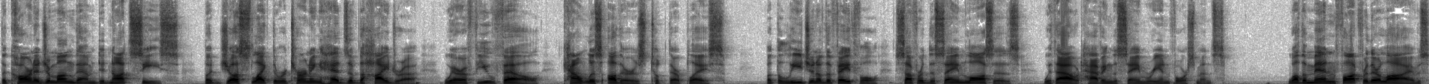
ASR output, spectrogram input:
The carnage among them did not cease, but just like the returning heads of the Hydra, where a few fell, countless others took their place. But the legion of the faithful suffered the same losses without having the same reinforcements. While the men fought for their lives,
